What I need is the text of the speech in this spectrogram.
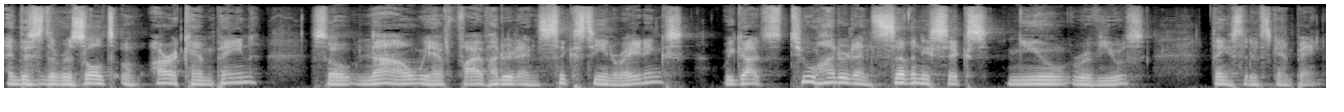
and this is the result of our campaign. So now we have 516 ratings. We got 276 new reviews thanks to this campaign.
